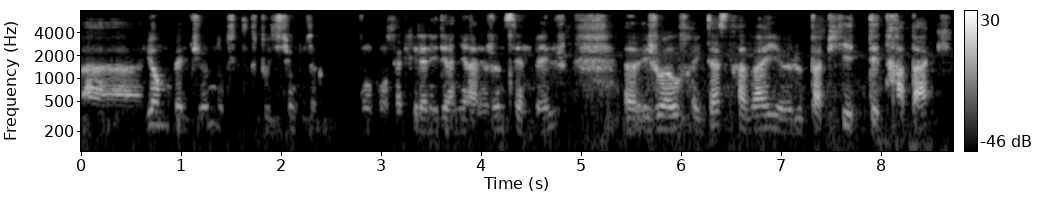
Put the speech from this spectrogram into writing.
à Young Belgium, donc cette exposition que nous avons consacrée l'année dernière à la jeune scène belge. Euh, et Joao Freitas travaille euh, le papier Tetra Pak,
